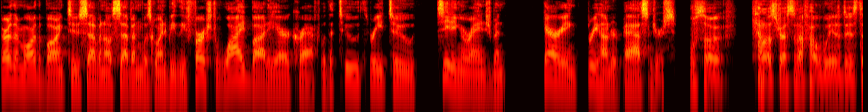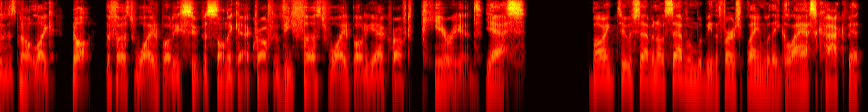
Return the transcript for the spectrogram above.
furthermore, the Boeing 2707 was going to be the first wide body aircraft with a 232 seating arrangement carrying 300 passengers. Also, cannot stress enough how weird it is that it's not like not the first wide body supersonic aircraft, the first wide body aircraft, period. Yes. Boeing 2707 would be the first plane with a glass cockpit.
